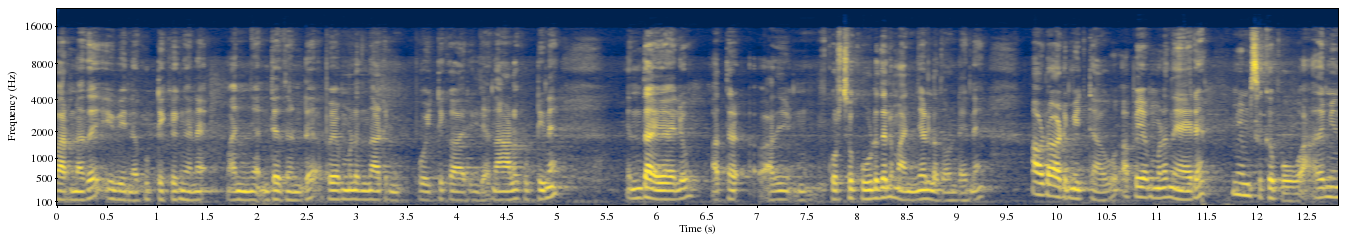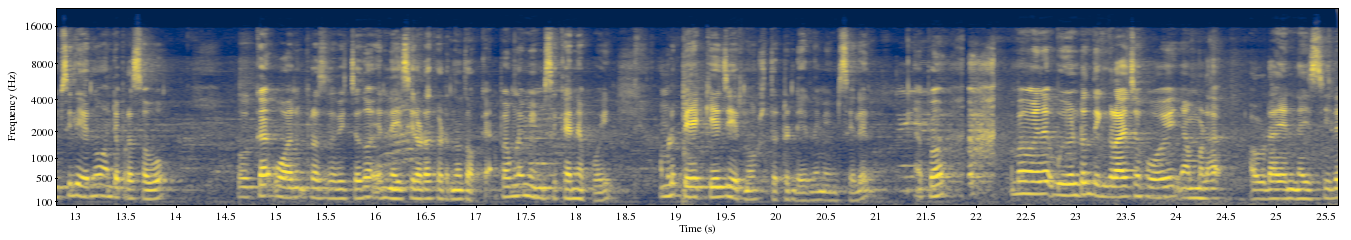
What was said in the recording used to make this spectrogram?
പറഞ്ഞത് പിന്നെ കുട്ടിക്ക് ഇങ്ങനെ മഞ്ഞന്റെ ഇതുണ്ട് അപ്പോൾ നമ്മൾ ഇന്ന് പോയിട്ട് കാര്യമില്ല. നാളെ കുട്ടീനെ എന്തായാലും അത്ര അത് കുറച്ച് കൂടുതൽ മഞ്ഞുള്ളതുകൊണ്ട് തന്നെ അവിടെ അഡ്മിറ്റ് ആവും. അപ്പോൾ നമ്മൾ നേരെ മിംസിക്ക് പോവുക അത് മിംസിലായിരുന്നു ഓന്റെ പ്രസവവും. ഒക്കെ ഓൻ പ്രസവിച്ചതോ എൻ ഐ സിയിലൂടെ കിടന്നതൊക്കെ. അപ്പോൾ നമ്മൾ മിംസിക്ക് തന്നെ പോയി. നമ്മൾ പാക്കേജ് ആയിരുന്നു കൊടുത്തിട്ടുണ്ടായിരുന്നു മിംസിൽ അപ്പോൾ അപ്പോൾ വീണ്ടും തിങ്കളാഴ്ച പോയി നമ്മൾ അവിടെ എൻ ഐ സിയിൽ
